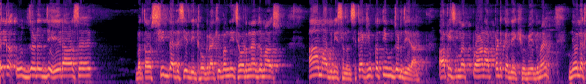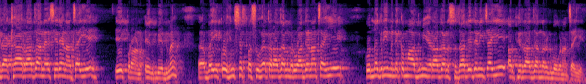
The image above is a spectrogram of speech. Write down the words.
एक उजड़ जेरा से। बताओ, सीधा तो सीधी ठोकरा क्यों बंदी छोड़ना जमा आम आदमी समझ सका क्यों कति उजड़ जेरा आप इसमें प्राण आप पढ़ के देखियो वेद में। न्यू लिख रखा राजा ने ऐसे रहना चाहिए? एक प्राण, एक वेद में। भाई, कोई हिंसक पशु है तो राजा ने मरवा देना चाहिए। को नगरी में निकम्मा आदमी है, राजा ने सजा दे देनी चाहिए और फिर राजा नरक भोगना चाहिए।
